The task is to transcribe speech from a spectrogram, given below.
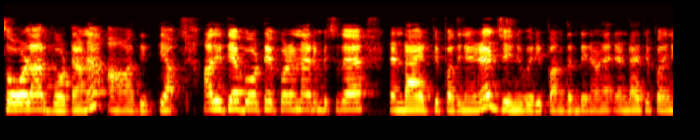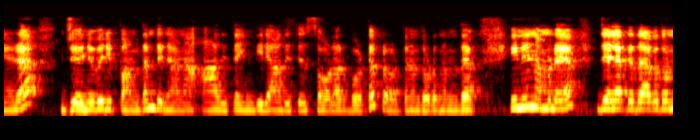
സോളാർ ബോട്ടാണ് ആദിത്യ. ആദിത്യ ബോട്ട് എപ്പോഴാണ് ആരംഭിച്ചത്? രണ്ടായിരത്തി പതിനേഴ് ജനുവരി പന്ത്രണ്ടിനാണ്. രണ്ടായിരത്തി പതിനേഴ് ജനുവരി പന്ത്രണ്ടിനാണ് ആദ്യത്തെ ഇന്ത്യയിലെ ആദ്യത്തെ സോളാർ ബോട്ട് പ്രവർത്തനം തുടങ്ങുന്നത്. ഇനി നമ്മുടെ ജലഗതാഗതം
